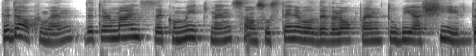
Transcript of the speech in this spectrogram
The document determines the commitments on sustainable development to be achieved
